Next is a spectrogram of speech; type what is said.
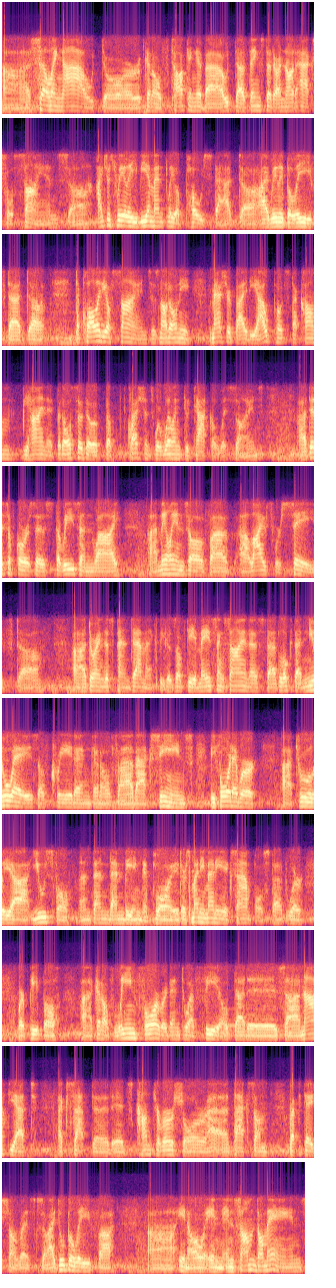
uh, selling out or kind of talking about uh, things that are not actual science. Uh, I just really vehemently oppose that. I really believe that the quality of science is not only measured by the outputs that come behind it, but also the, the questions we're willing to tackle with science. this, of course, is the reason why millions of lives were saved. Uh, during this pandemic because of the amazing scientists that looked at new ways of creating kind of uh, vaccines before they were uh, truly uh, useful and then them being deployed. There's many, many examples that where, where people uh, kind of lean forward into a field that is uh, not yet accepted. It's controversial or attacks some reputational risk. So I do believe, you know, in, in some domains,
